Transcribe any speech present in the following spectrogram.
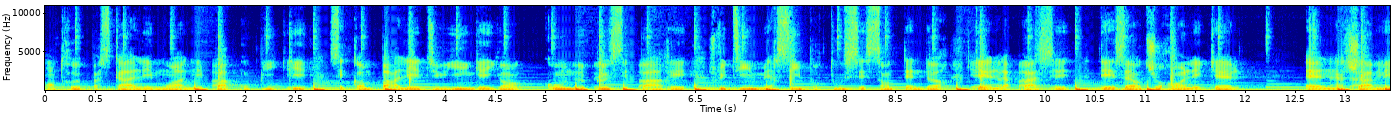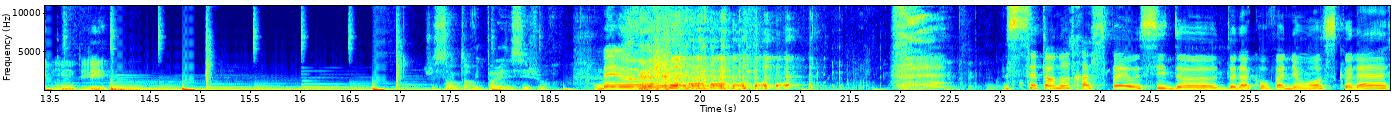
entre Pascal et moi n'est pas compliquée. C'est comme parler du yin et yang qu'on ne peut séparer. Je lui dis merci pour tous ces centaines d'heures qu'elle a passées, des heures durant lesquelles elle n'a jamais compté. Je sens que tu as envie de parler des séjours. Mais euh, C'est un autre aspect aussi de, de l'accompagnement scolaire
